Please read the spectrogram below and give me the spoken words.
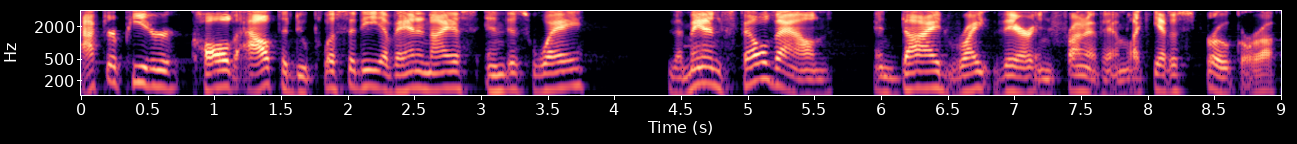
after Peter called out the duplicity of Ananias in this way, the man fell down and died right there in front of him, like he had a stroke or a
